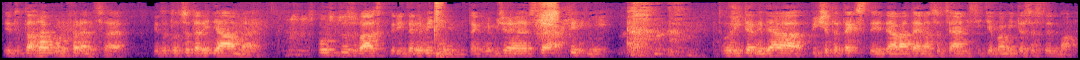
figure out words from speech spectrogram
Je to tahle konference. Je to to, co tady děláme. Spoustu z vás, který tady vidím, tak vím, že jste aktivní. Tvoříte videa, píšete texty, dáváte je na sociální sítě, bavíte se s lidma.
